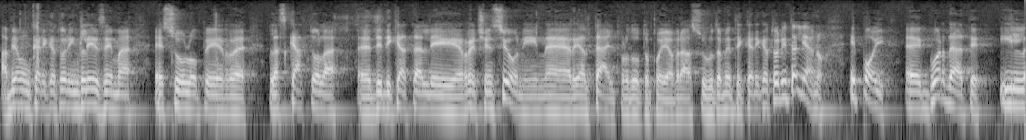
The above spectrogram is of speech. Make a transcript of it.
abbiamo un caricatore inglese ma è solo per la scatola dedicata alle recensioni in realtà il prodotto poi avrà assolutamente caricatore italiano e poi eh, guardate il,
